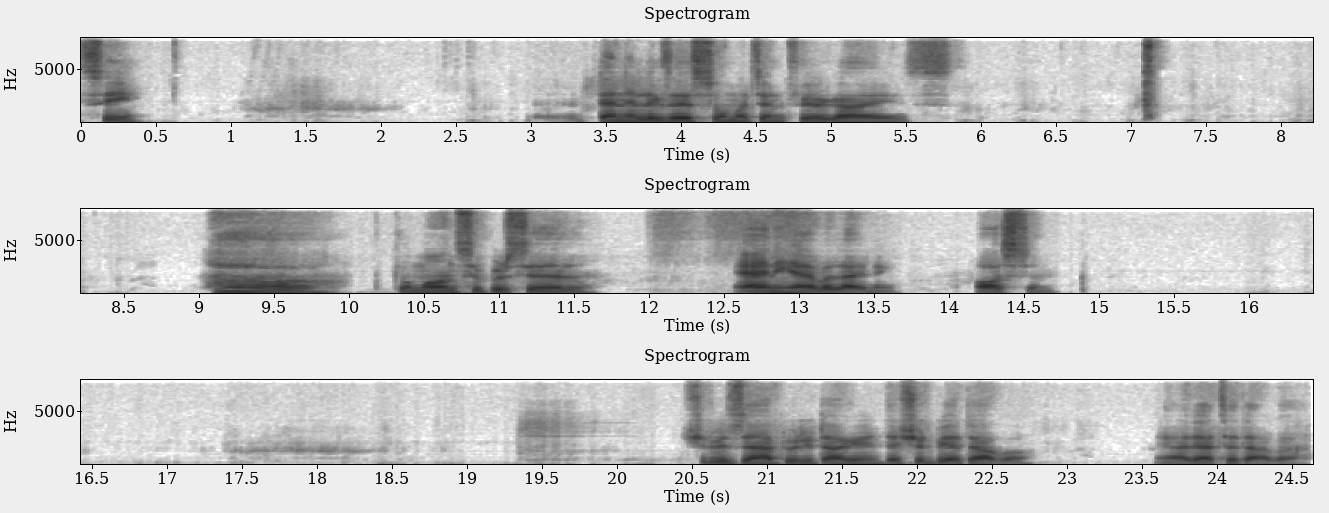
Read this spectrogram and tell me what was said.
See? 10 elixir is so much unfair, guys. Come on, Supercell. And he have a lightning. Awesome. Should we zap to the target? There should be a tower. Yeah, that's a tower.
